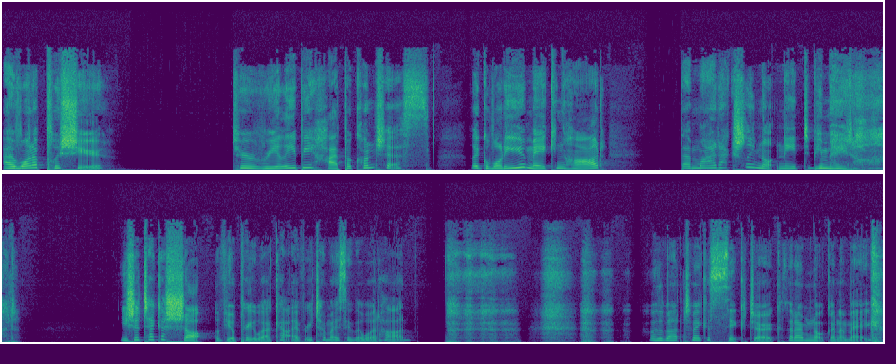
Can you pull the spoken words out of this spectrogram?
I want to push you to really be hyper conscious. Like, what are you making hard that might actually not need to be made hard? You should take a shot of your pre workout every time I say the word hard. I was about to make a sick joke that I'm not going to make.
